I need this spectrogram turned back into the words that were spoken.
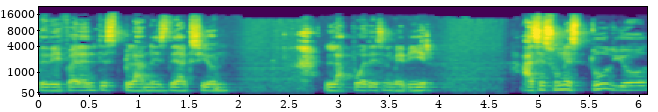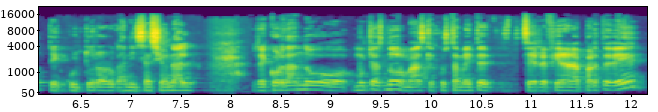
de diferentes planes de acción. La puedes medir. Haces un estudio de cultura organizacional, recordando muchas normas que justamente se refieren a la parte de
